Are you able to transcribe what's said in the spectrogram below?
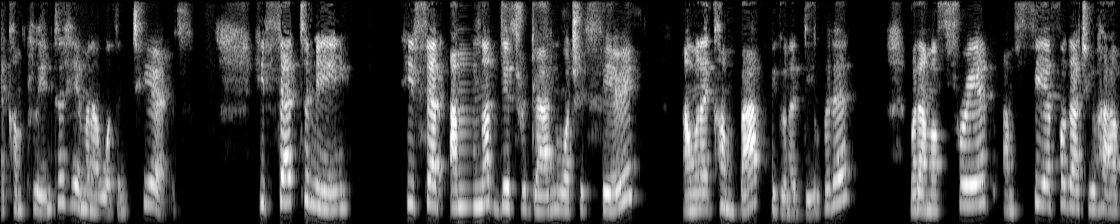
I complained to him and I was in tears. He said to me, he said, I'm not disregarding what you're saying. And when I come back, we're going to deal with it. But I'm afraid, I'm fearful that you have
